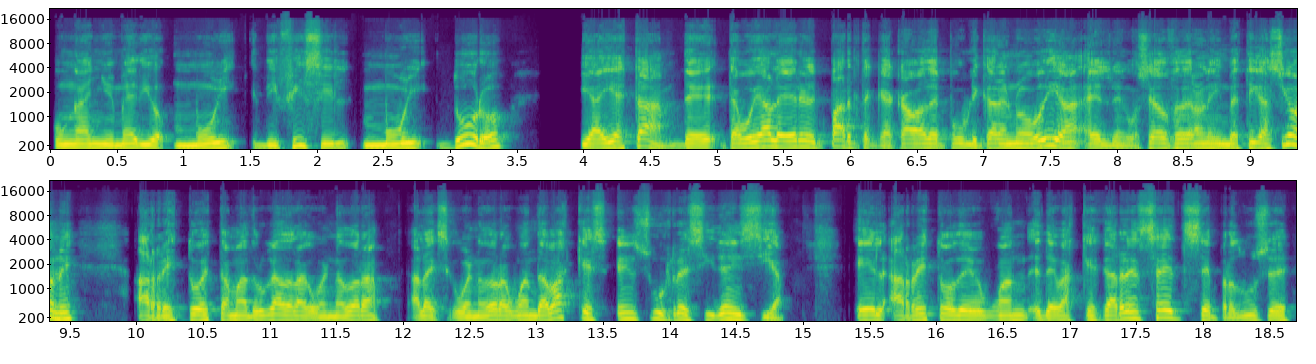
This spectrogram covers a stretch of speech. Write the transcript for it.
un año y medio muy difícil, muy duro. Y ahí está. te voy a leer el parte que acaba de publicar el Nuevo Día. El negociado federal de investigaciones arrestó esta madrugada a la gobernadora, a la exgobernadora Wanda Vázquez en su residencia. El arresto de, Juan, de Vázquez Garcet se produce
